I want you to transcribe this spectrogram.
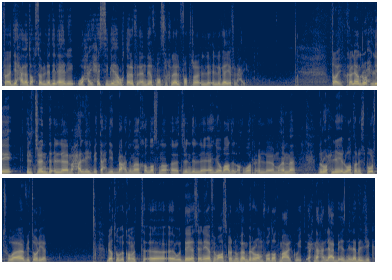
فدي حاجة تحسب للنادي الأهلي وهيحس بيها مختلف الأندية في مصر خلال الفترة اللي جاية في الحقيقة. طيب خلينا نروح للترند المحلي بالتحديد بعد ما خلصنا ترند الأهلي وبعض الأخبار المهمة. نروح للوطن سبورت وفيتوريا. بيطلب إقامة ودية ثانية في معسكر نوفمبر ومفاوضات مع الكويت. إحنا هنلاعب بإذن الله بلجيكا.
